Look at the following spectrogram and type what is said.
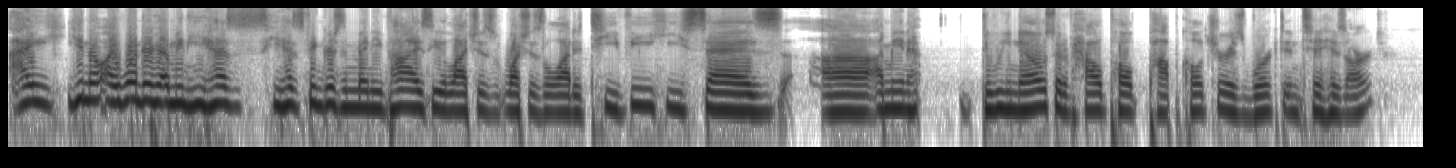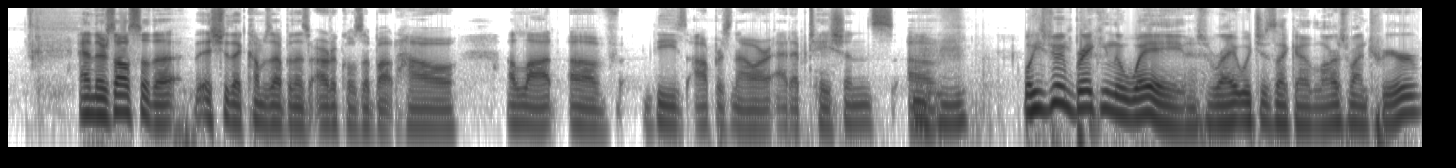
I you know I wonder. I mean, he has he has fingers in many pies. He watches watches a lot of TV. He says, uh, I mean, do we know sort of how pop, pop culture is worked into his art? And there's also the, the issue that comes up in those articles about how a lot of these operas now are adaptations of. Mm-hmm. Well, he's doing Breaking the Waves, right? Which is like a Lars von Trier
